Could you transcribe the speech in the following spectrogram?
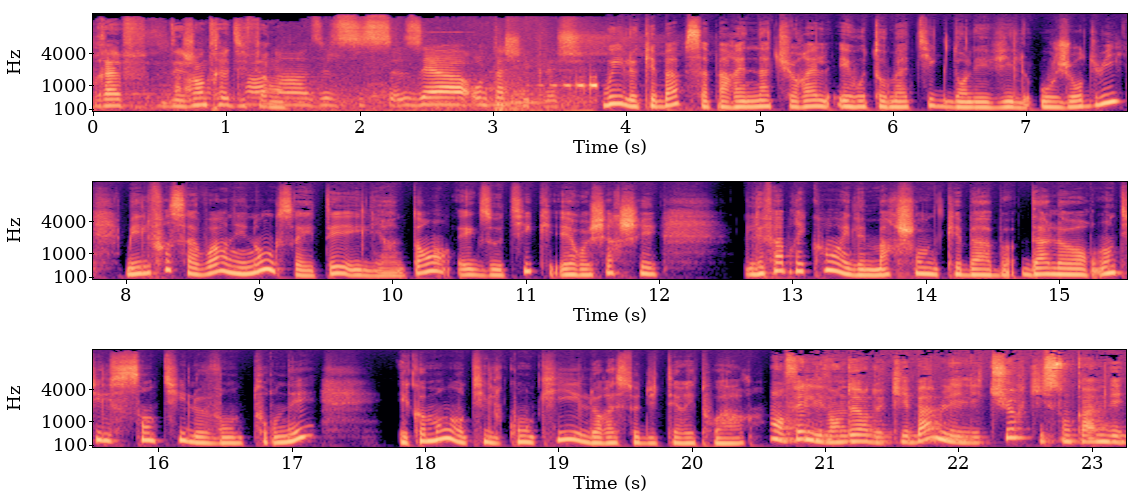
bref, des gens très différents. Oui, le kebab, ça paraît naturel et automatique dans les villes aujourd'hui, mais il faut savoir, Ninon, que ça a été, il y a un temps, exotique et recherché. Les fabricants et les marchands de kebab d'alors ont-ils senti le vent tourner? Et comment ont-ils conquis le reste du territoire? En fait, les vendeurs de kebab, les, Turcs, qui sont quand même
